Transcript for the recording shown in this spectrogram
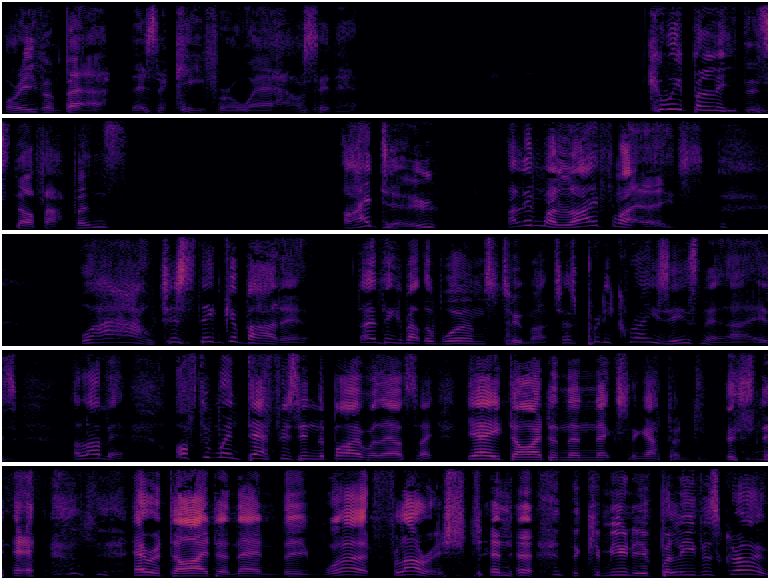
Or even better, there's a key for a warehouse in it. Can we believe this stuff happens? I do. I live my life like this. Wow, just think about it. Don't think about the worms too much. That's pretty crazy, isn't it? That is. I love it. Often when death is in the Bible, they'll say, yeah, he died and then the next thing happened, isn't it? Herod died and then the word flourished and uh, the community of believers grown.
